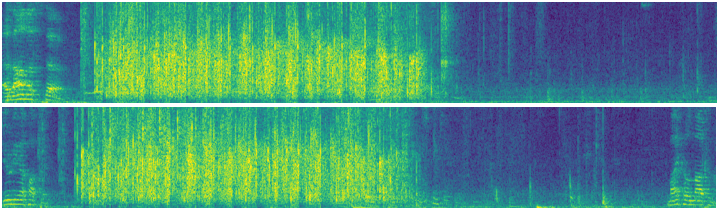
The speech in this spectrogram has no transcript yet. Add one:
Alana Stern. Julia Hockley. Michael Martin.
